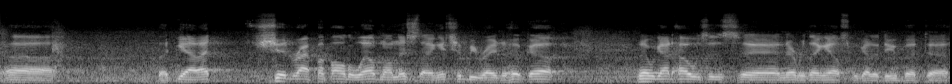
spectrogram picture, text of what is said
Uh, but yeah, that should wrap up all the welding on this thing. It should be ready to hook up. And then we got hoses and everything else we got to do. But uh,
